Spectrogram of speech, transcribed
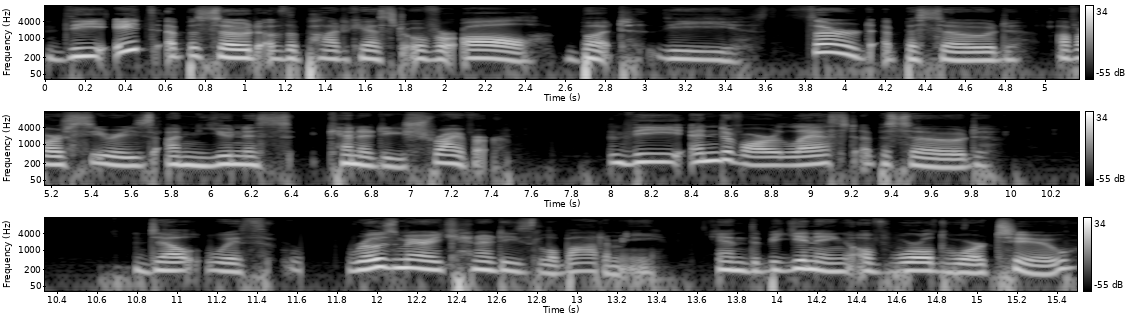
the eighth episode of the podcast overall, but the third episode of our series on Eunice Kennedy Shriver. The end of our last episode dealt with Rosemary Kennedy's lobotomy and the beginning of World War II,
